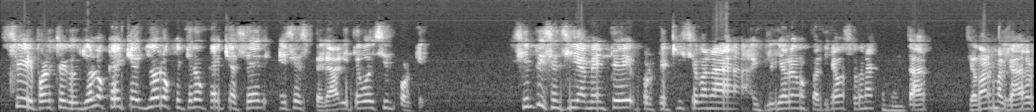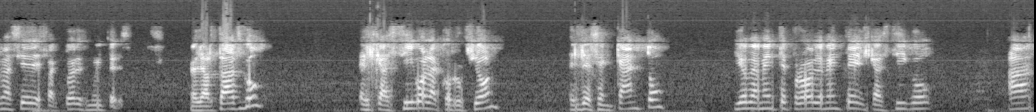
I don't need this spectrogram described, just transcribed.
Sí, por eso digo, yo lo que hay que, yo lo que creo que hay que hacer es esperar y te voy a decir por qué. Simple y sencillamente porque aquí se van a, ya lo hemos platicado, se van a conjuntar, se van a amalgamar una serie de factores muy interesantes. El hartazgo, el castigo a la corrupción, el desencanto y obviamente probablemente el castigo a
